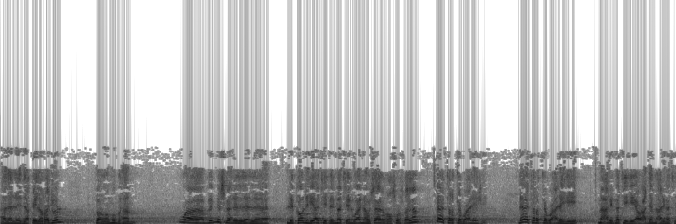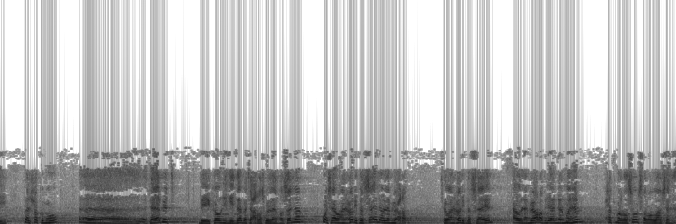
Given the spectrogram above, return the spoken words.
هذا اللي إذا قيل رجل فهو مبهم. وبالنسبة لل... لكونه يأتي في المتن وأنه سأل الرسول صلى الله عليه وسلم لا يترتب عليه شيء. لا يترتب عليه معرفته أو عدم معرفته. فالحكم آه ثابت بكونه ثبت عن رسول الله صلى الله عليه وسلم وسواء عرف السائل أو لم يعرف. سواء عرف السائل أو لم يعرف لأن المهم حكم الرسول صلى الله عليه وسلم.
